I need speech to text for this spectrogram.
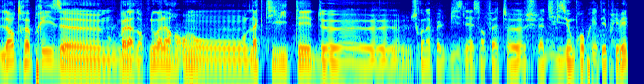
l'entreprise, euh, voilà. Donc nous alors, on, l'activité de ce qu'on appelle business en fait euh, sur la division propriété privée,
